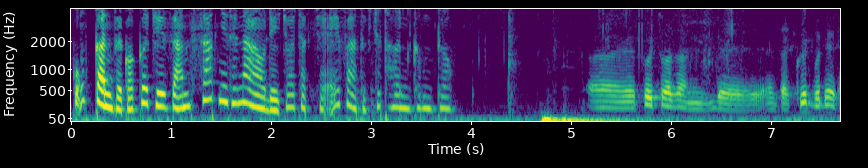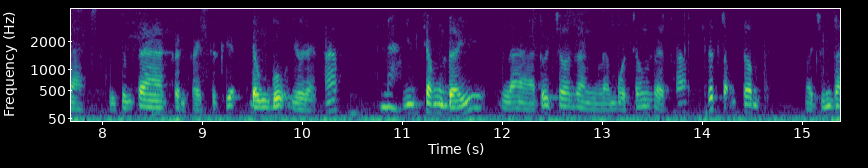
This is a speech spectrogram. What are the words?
cũng cần phải có cơ chế giám sát như thế nào để cho chặt chẽ và thực chất hơn không thưa ông? Ờ, tôi cho rằng để giải quyết vấn đề này thì chúng ta cần phải thực hiện đồng bộ nhiều giải pháp. Vâng. Nhưng trong đấy là tôi cho rằng là một trong giải pháp rất trọng tâm mà chúng ta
